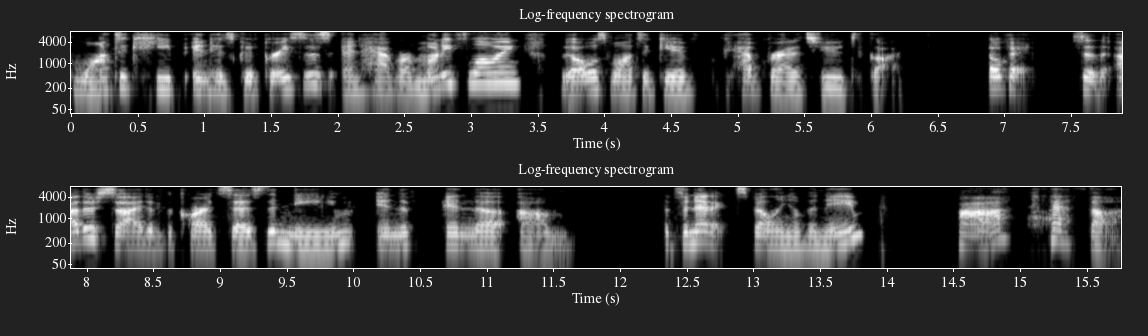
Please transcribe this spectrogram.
want to keep in his good graces and have our money flowing. We always want to give have gratitude to God. Okay. So the other side of the card says the name in the in the um the phonetic spelling of the name Ha-hetha.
